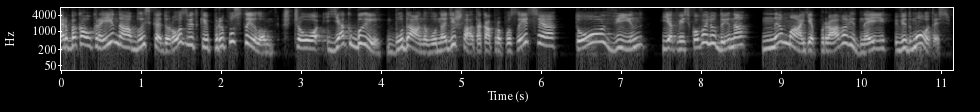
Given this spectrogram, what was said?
РБК Україна близьке до розвідки припустило, що якби Буданову надійшла така пропозиція, то він, як військова людина, не має права від неї відмовитись.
